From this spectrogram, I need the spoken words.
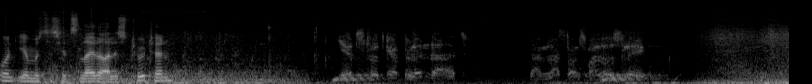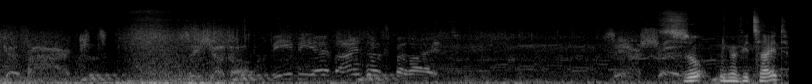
Und ihr müsst es jetzt leider alles töten. Jetzt wird geplündert. Dann lasst uns mal loslegen. Gewagt. Sicher doch. BBF einsatzbereit. Sehr schön. So, nicht mehr viel Zeit.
